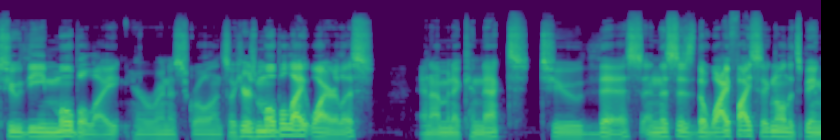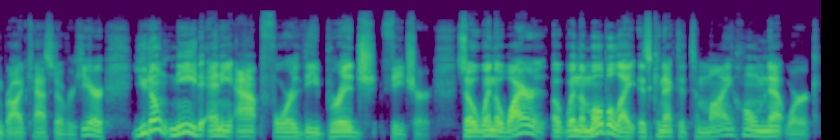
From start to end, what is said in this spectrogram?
to the MobileLite. Here we're going to scroll in. So here's MobileLite wireless, and I'm going to connect to this. And this is the Wi Fi signal that's being broadcast over here. You don't need any app for the bridge feature. So when the wire, uh, when the MobileLite is connected to my home network,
